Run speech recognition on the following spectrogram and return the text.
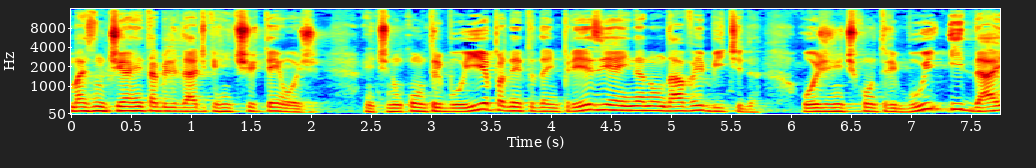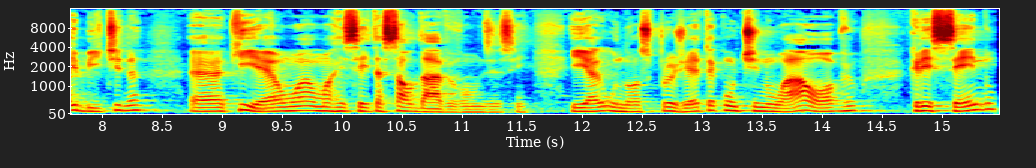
mas não tinha a rentabilidade que a gente tem hoje. A gente não contribuía para dentro da empresa e ainda não dava EBITDA. Hoje a gente contribui e dá EBITDA, é, que é uma, uma receita saudável, vamos dizer assim. E a, o nosso projeto é continuar, óbvio, crescendo,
